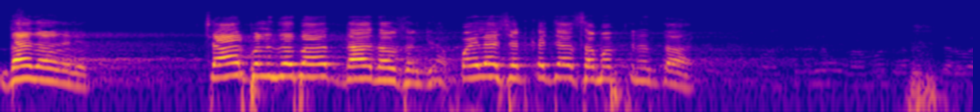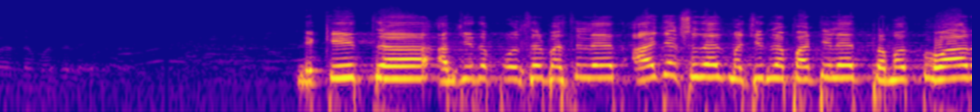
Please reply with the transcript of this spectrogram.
दहा धावा झाले चार फलंदाज बाद दहा धावसंख्या. पहिल्या षटकाच्या समाप्तीनंतर. निश्चित अं, आमच्या इथं पोन्सर बसलेले आहेत. आयोजक सुद्धा आहेत मच्छिंद्र पाटील आहेत प्रमोद पवार.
